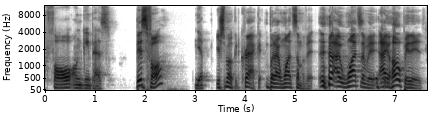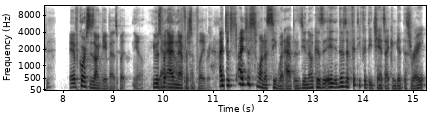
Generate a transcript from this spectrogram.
fall on Game Pass. This fall. Yep. You're smoking crack, but I want some of it. I want some of it. I hope it is. Of course, it's on Game Pass, but you know he was Yeah, adding no, that for for some flavor. I just I just want to see what happens, you know, because there's a 50-50 chance I can get this right.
